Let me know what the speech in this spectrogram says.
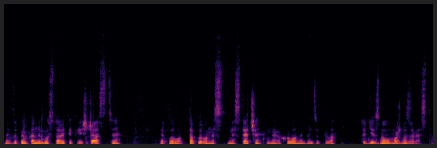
бензопилка не постоїть якийсь час, це топливо, топливо не, не стече, не охолоне бензопила, тоді знову можна завести.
